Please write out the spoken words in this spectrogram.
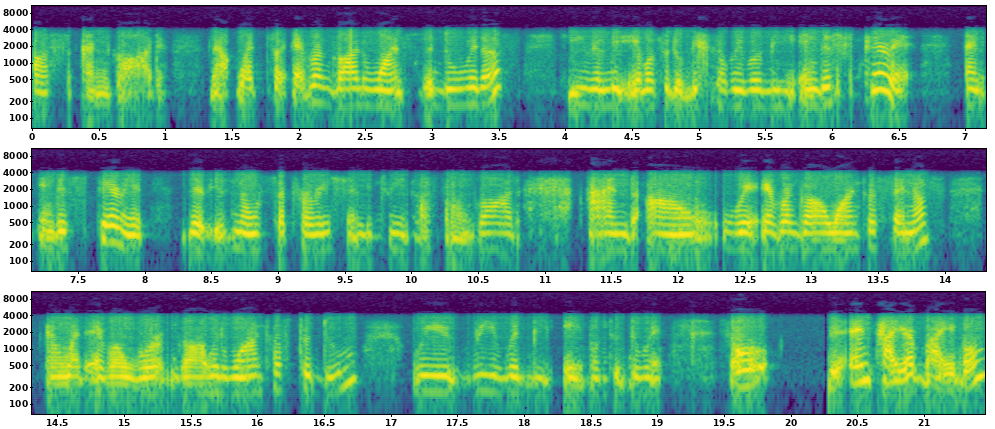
us and God. That whatsoever God wants to do with us, He will be able to do because we will be in the Spirit. And in the Spirit, there is no separation between us and God. And uh, wherever God wants to send us and whatever work God would want us to do, we, we would be able to do it. So the entire Bible,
